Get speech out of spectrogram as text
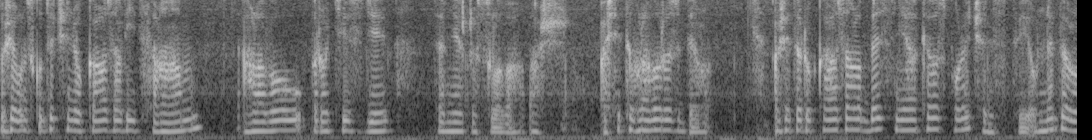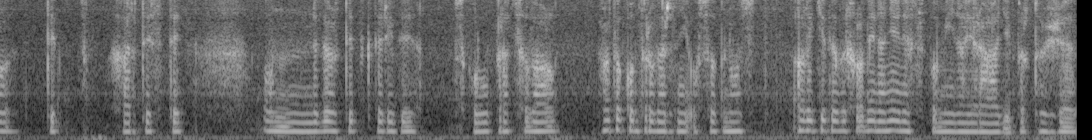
To, že on skutečně dokázal jít sám hlavou proti zdi téměř doslova, až, až si tu hlavu rozbil. A že to dokázal bez nějakého společenství. On nebyl typ chartisty, on nebyl typ, který by spolupracoval. Byla to kontroverzní osobnost a lidi ve vrcholově na něj nevzpomínají rádi, protože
